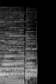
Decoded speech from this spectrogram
Bye.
